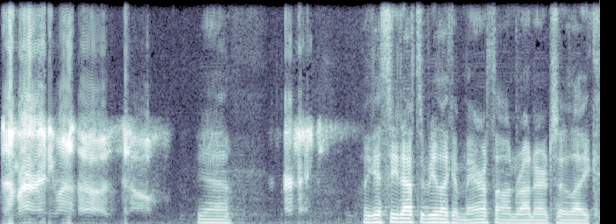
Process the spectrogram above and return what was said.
And I'm already one of those, so Yeah, perfect. I guess you'd have to be like a marathon runner to like.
